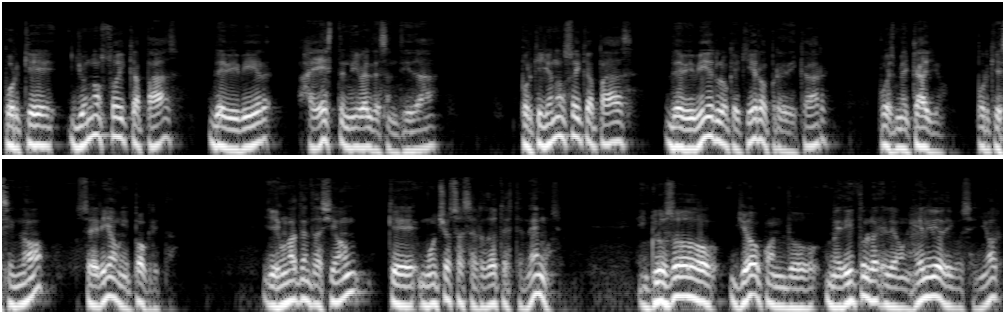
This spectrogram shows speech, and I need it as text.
porque yo no soy capaz de vivir a este nivel de santidad, porque yo no soy capaz de vivir lo que quiero predicar, pues me callo, porque si no, sería un hipócrita. Y es una tentación que muchos sacerdotes tenemos. Incluso yo cuando medito el Evangelio digo, Señor,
